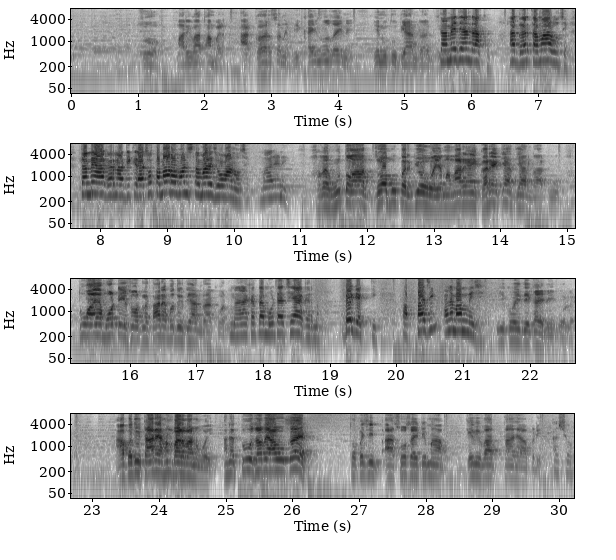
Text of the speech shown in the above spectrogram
જો મારી વાત સાંભળ. આ ઘર છે ને વિખાઈ ન જાય ને એનું તું ધ્યાન રાખજે. તમે ધ્યાન રાખો. આ ઘર તમારું છે. તમે આ ઘરના દીકરા છો તમારો વંશ તમારે જોવાનો છે. મારે નહીં. હવે હું તો આ જોબ ઉપર ગયો હોય એમાં મારે અહીં ઘરે ક્યાં ધ્યાન રાખવું? તું અહીંયા મોટી છો એટલે તારે બધું ધ્યાન રાખવાનું. મારા કરતા મોટા છે આ ઘરમાં. બે વ્યક્તિ. પપ્પાજી અને મમ્મીજી. એ કોઈ દેખાય નહીં બોલે. આ બધું તારે સંભાળવાનું હોય. અને તું જ હવે આવું કર. તો પછી આ સોસાયટીમાં કેવી વાત થાય આપણી. અશોક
